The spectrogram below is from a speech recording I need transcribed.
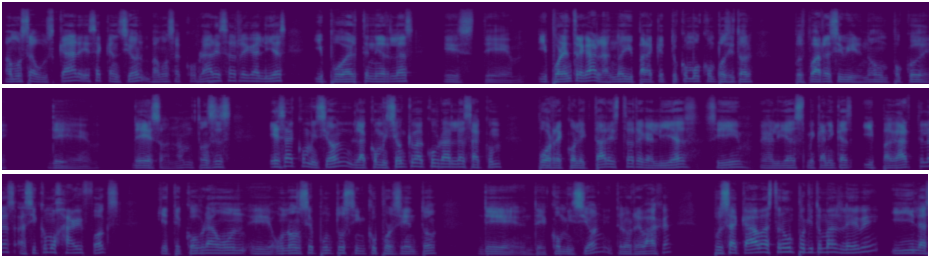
vamos a buscar esa canción, vamos a cobrar esas regalías y poder tenerlas, este, y poder entregarlas, ¿no? Y para que tú como compositor, pues puedas recibir, ¿no? Un poco de, de, de eso, ¿no? Entonces, esa comisión, la comisión que va a cobrar la SACOM por recolectar estas regalías, ¿sí? Regalías mecánicas y pagártelas, así como Harry Fox, que te cobra un, eh, un 11.5% de, de, comisión y te lo rebaja, pues acá va a estar un poquito más leve y la,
